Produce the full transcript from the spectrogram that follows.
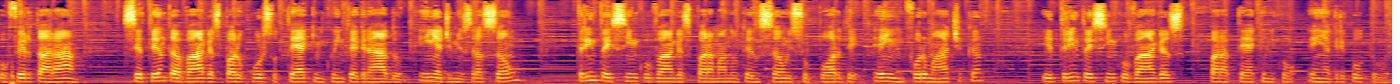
ofertará 70 vagas para o curso técnico integrado em administração, 35 vagas para manutenção e suporte em informática e 35 vagas para técnico em agricultura.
